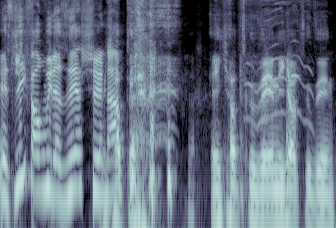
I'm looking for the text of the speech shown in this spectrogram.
es lief auch wieder sehr schön Ich, ab. hab, ich hab's gesehen, ich hab's gesehen.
